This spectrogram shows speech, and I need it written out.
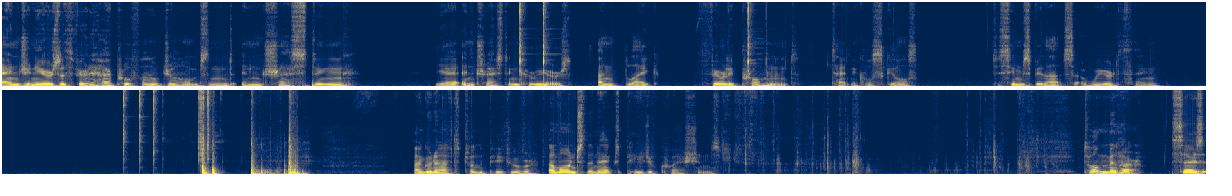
engineers with fairly high profile jobs and interesting, yeah, interesting careers and like fairly prominent technical skills. Just seems to be that sort of weird thing. I'm going to have to turn the page over. I'm on to the next page of questions. Tom Miller says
